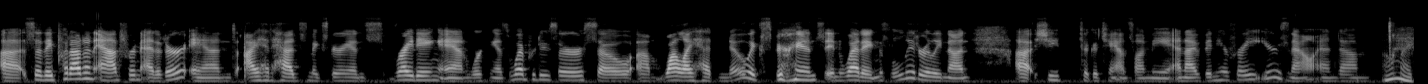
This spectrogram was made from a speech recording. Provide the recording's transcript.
Uh, so they put out an ad for an editor, and I had had some experience writing and working as a web producer. So um, while I had no experience in weddings, literally none, uh, she took a chance on me, and I've been here for eight years now, and um, oh my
